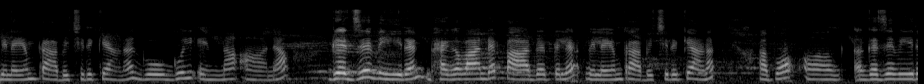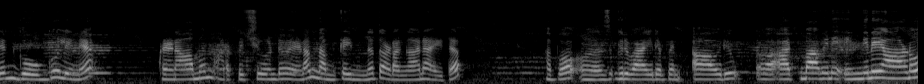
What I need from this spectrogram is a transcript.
വിലയം പ്രാപിച്ചിരിക്കുകയാണ്. ഗോകുൽ എന്ന ആന ഗജവീരൻ ഭഗവാന്റെ പാദത്തിൽ വിലയം പ്രാപിച്ചിരിക്കുകയാണ്. അപ്പോൾ ഗജവീരൻ ഗോകുലിന് പ്രണാമം അർപ്പിച്ചുകൊണ്ട് വേണം നമുക്ക് ഇന്ന് തുടങ്ങാനായിട്ട്. അപ്പോൾ ഗുരുവായൂരപ്പൻ ആ ഒരു ആത്മാവിനെ എങ്ങനെയാണോ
